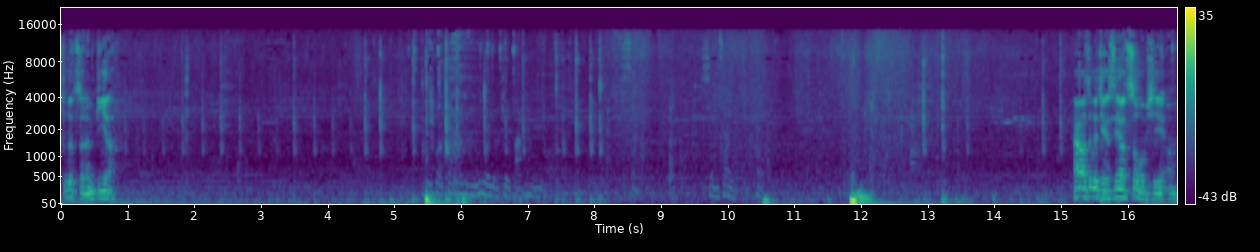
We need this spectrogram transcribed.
这个只能逼了。还有这个杰斯要吃我皮啊！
